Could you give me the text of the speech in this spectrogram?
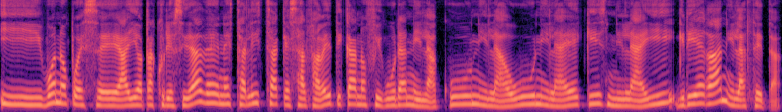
Y bueno, pues eh, hay otras curiosidades en esta lista que es alfabética, no figura ni la Q, ni la U, ni la X, ni la Y, griega, ni la Z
